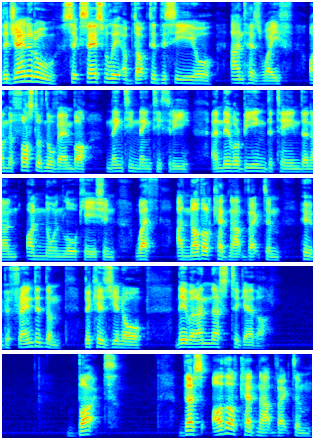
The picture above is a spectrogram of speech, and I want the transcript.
The general successfully abducted the CEO and his wife on the 1st of November 1993, and they were being detained in an unknown location with another kidnapped victim who befriended them because, you know, they were in this together. But this other kidnapped victim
